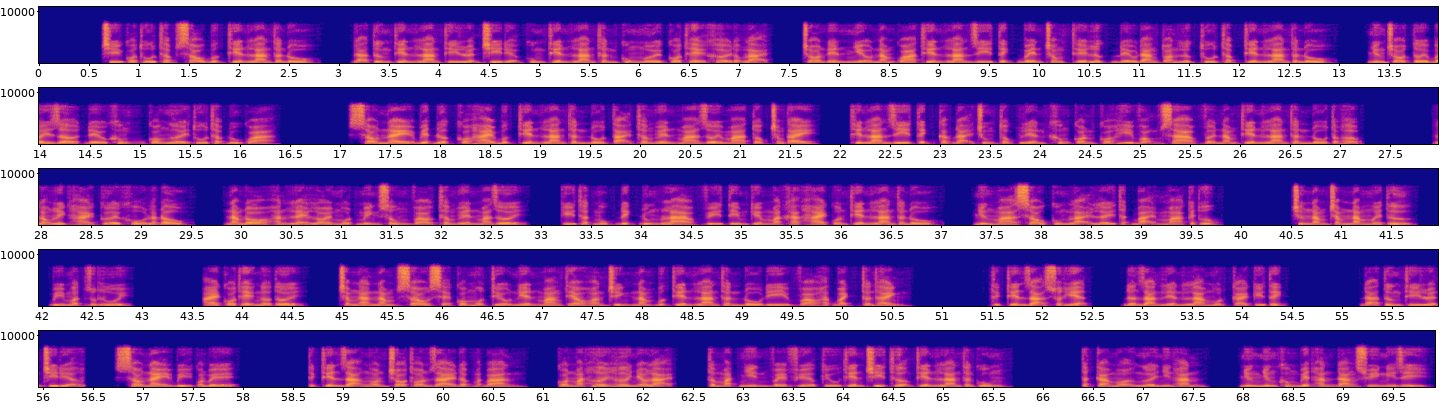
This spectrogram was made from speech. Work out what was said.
Chỉ có thu thập sáu bức thiên lan thần đồ, đã từng thiên lan thí luyện chi địa cùng thiên lan thần cung mới có thể khởi động lại, cho nên nhiều năm qua thiên lan di tích bên trong thế lực đều đang toàn lực thu thập thiên lan thần đồ, nhưng cho tới bây giờ đều không có người thu thập đủ qua. Sau này biết được có hai bức thiên lan thần đồ tại thâm nguyên ma giới ma tộc trong tay, thiên lan di tích các đại chủng tộc liền không còn có hy vọng xa vời nắm thiên lan thần đồ tập hợp. Long lịch hải cười khổ lắc đầu, năm đó hắn lẻ loi một mình xông vào thâm nguyên ma giới, kỳ thật mục đích đúng là vì tìm kiếm mặt khác hai cuốn thiên lan thần đồ, nhưng mà sau cùng lại lấy thất bại mà kết thúc. chương 554, bí mật rút lui. Ai có thể ngờ tới, trăm ngàn năm sau sẽ có một thiếu niên mang theo hoàn chỉnh năm bức thiên lan thần đồ đi vào hắc bạch thần thành. Tịch thiên dạ xuất hiện, đơn giản liền là một cái kỳ tích. Đã từng thí luyện chi địa, sau này bị quan bế. Tịch thiên dạ ngón trỏ thon dài đập mặt bàn, con mắt hơi hơi nheo lại, tầm mắt nhìn về phía cựu thiên tri thượng thiên lan thần cung. Tất cả mọi người nhìn hắn, nhưng nhưng không biết hắn đang suy nghĩ gì.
